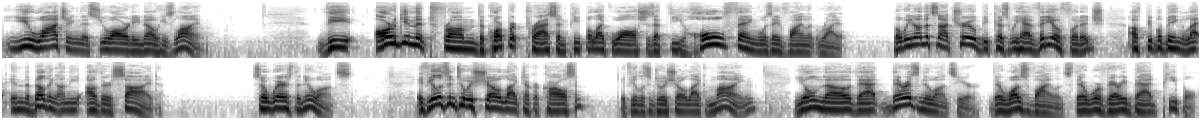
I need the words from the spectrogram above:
you watching this, you already know he's lying. The argument from the corporate press and people like Walsh is that the whole thing was a violent riot. But we know that's not true because we have video footage of people being let in the building on the other side. So where's the nuance? If you listen to a show like Tucker Carlson, if you listen to a show like mine, you'll know that there is nuance here. There was violence. There were very bad people.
